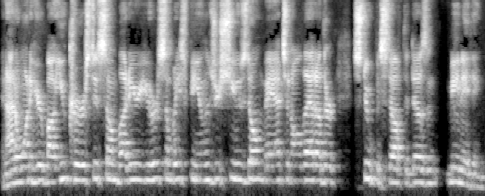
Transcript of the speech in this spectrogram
And I don't want to hear about you cursed at somebody or you hurt somebody's feelings, your shoes don't match and all that other stupid stuff that doesn't mean anything.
